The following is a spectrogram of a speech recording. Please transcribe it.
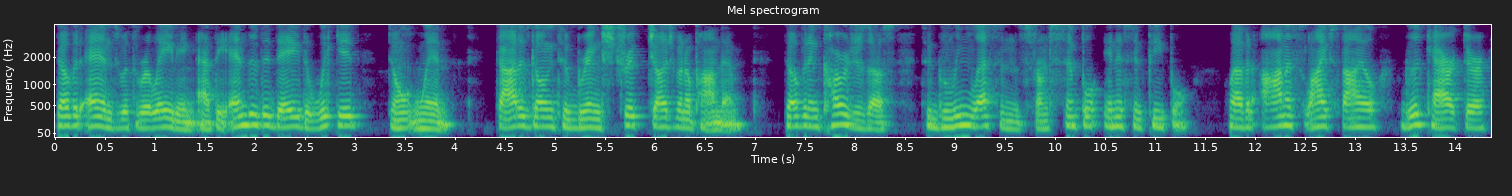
David ends with relating, at the end of the day, the wicked don't win. God is going to bring strict judgment upon them. David encourages us to glean lessons from simple, innocent people who have an honest lifestyle, good character,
